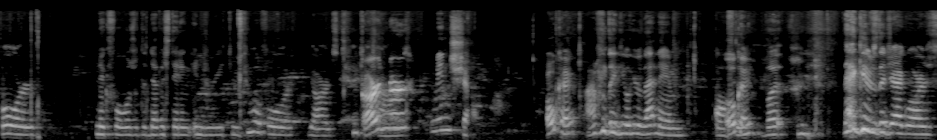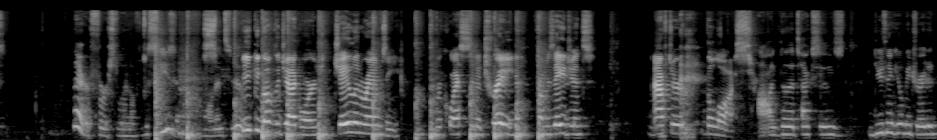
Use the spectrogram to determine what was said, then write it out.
for Nick Foles with a devastating injury through 204 yards. two Gardner. Minshew. Okay. I don't think you'll hear that name often. Okay. But that gives the Jaguars their first win of the season. One and two. Speaking of the Jaguars, Jalen Ramsey requested a trade from his agent after the loss. On to the Texans. Do you think he'll be traded?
